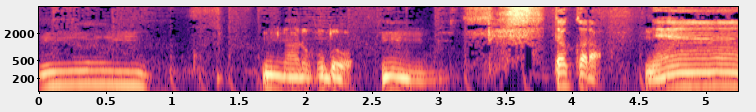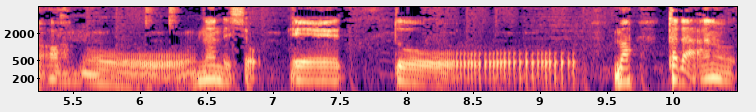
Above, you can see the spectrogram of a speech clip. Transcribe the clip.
うーん。なるほど。うん。だから、ねあのーなんでしょう。えーっと、まあ、ただ、あの、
